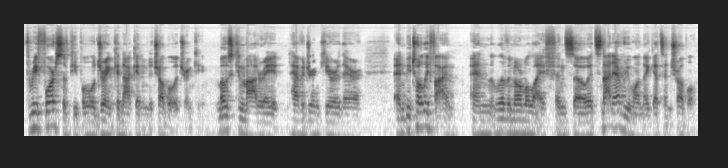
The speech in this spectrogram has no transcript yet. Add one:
three fourths of people will drink and not get into trouble with drinking. Most can moderate, have a drink here or there, and be totally fine and live a normal life. And so it's not everyone that gets in trouble.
